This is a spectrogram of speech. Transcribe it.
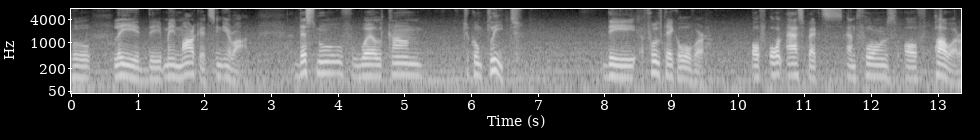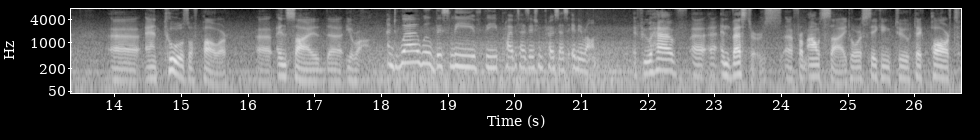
who lead the main markets in Iran. This move will come to complete the full takeover of all aspects and forms of power uh, and tools of power uh, inside uh, Iran. And where will this leave the privatization process in Iran? If you have uh, investors from outside who are seeking to take part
